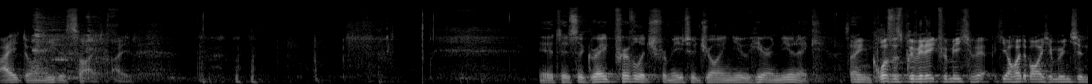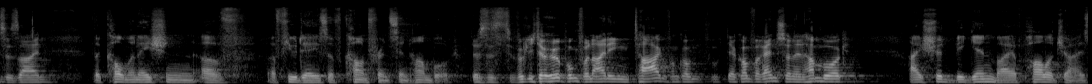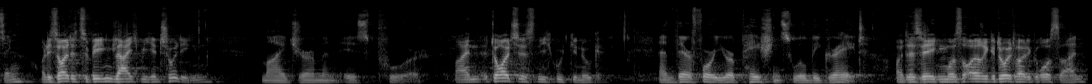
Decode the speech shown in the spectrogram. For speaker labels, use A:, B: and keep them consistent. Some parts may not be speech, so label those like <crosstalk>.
A: I don't need a side. I,
B: It is a great privilege for me to join you here in Munich,
A: es ist ein großes Privileg für mich, hier heute bei euch in München zu sein.
B: the culmination of a few days of conference in Hamburg.
A: Das ist wirklich der Höhepunkt von einigen Tagen von der Konferenz schon in Hamburg.
B: I should begin by apologizing.
A: Und ich sollte zu Beginn gleich mich entschuldigen.
B: My German is poor,
A: Mein Deutsch ist nicht gut genug.
B: And therefore your patience will be great.
A: Und deswegen muss eure Geduld heute groß sein.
